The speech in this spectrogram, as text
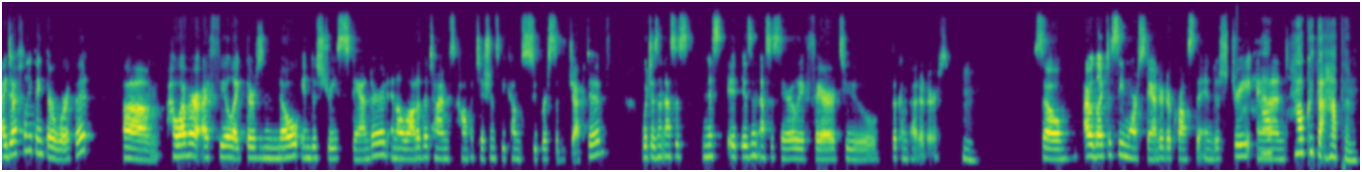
I definitely think they're worth it. Um, however, I feel like there's no industry standard, and a lot of the times competitions become super subjective, which isn't necess- it isn't necessarily fair to the competitors. Hmm. So I would like to see more standard across the industry. How, and how could that happen?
